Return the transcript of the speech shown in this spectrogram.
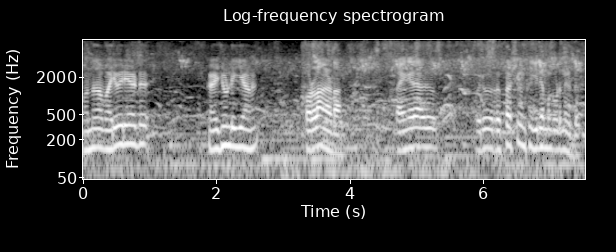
വന്നത് വരി വരിയായിട്ട് കഴിച്ചുകൊണ്ടിരിക്കുകയാണ്. കൊള്ളാം കേട്ടോ. ഭയങ്കര ഒരു ഒരു റിഫ്രഷിങ് ഫീൽ നമുക്ക് ഇവിടെ നിന്ന് കിട്ടും.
